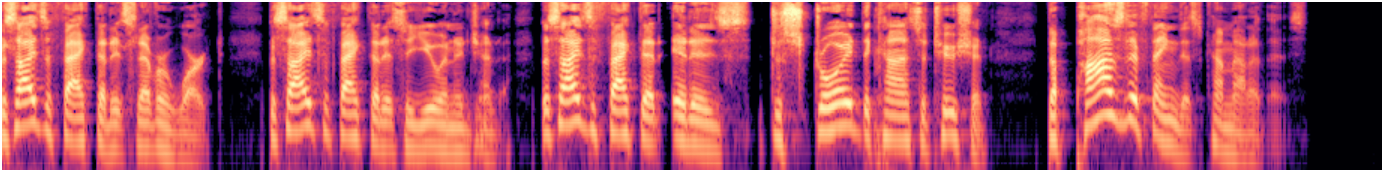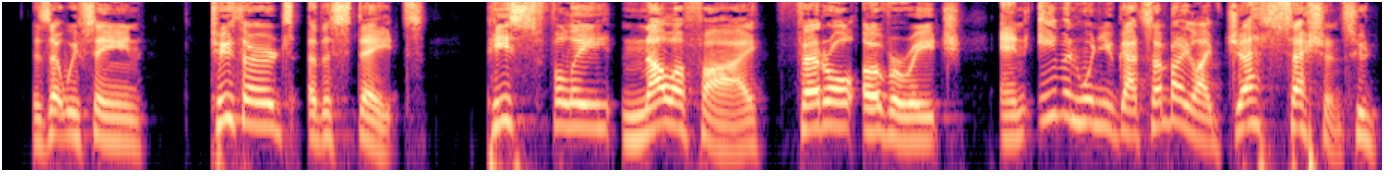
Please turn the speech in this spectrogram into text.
besides the fact that it's never worked, besides the fact that it's a UN agenda, besides the fact that it has destroyed the Constitution, the positive thing that's come out of this is that we've seen two thirds of the states peacefully nullify federal overreach. And even when you've got somebody like Jeff Sessions who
